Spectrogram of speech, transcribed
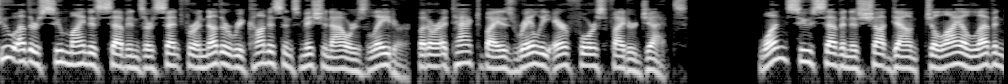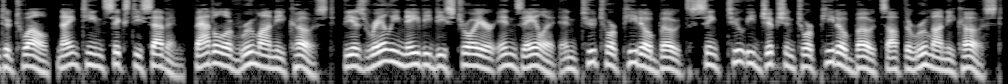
Two other Su-7s are sent for another reconnaissance mission hours later, but are attacked by Israeli Air Force fighter jets. One Su-7 is shot down, July 11–12, 1967, Battle of Rumani Coast, the Israeli Navy destroyer INS Eilat and two torpedo boats sink two Egyptian torpedo boats off the Rumani coast.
